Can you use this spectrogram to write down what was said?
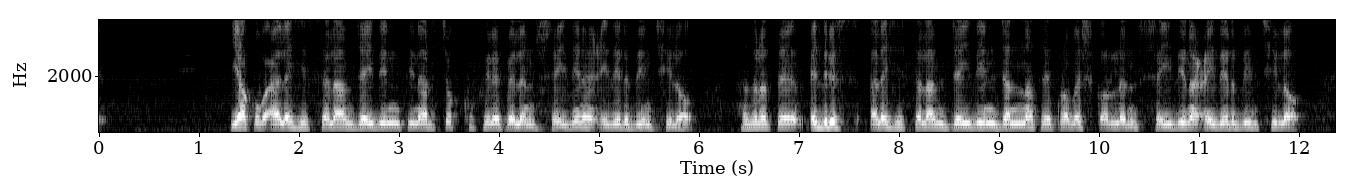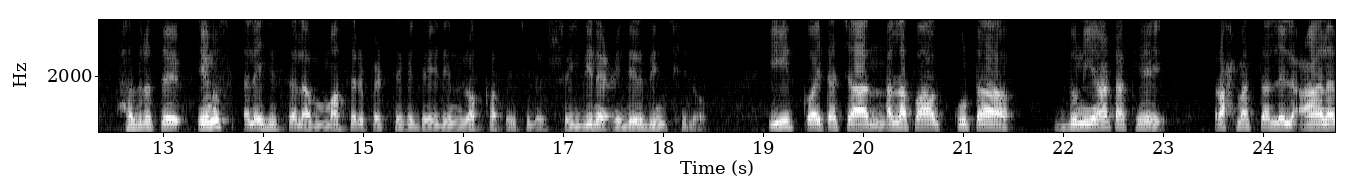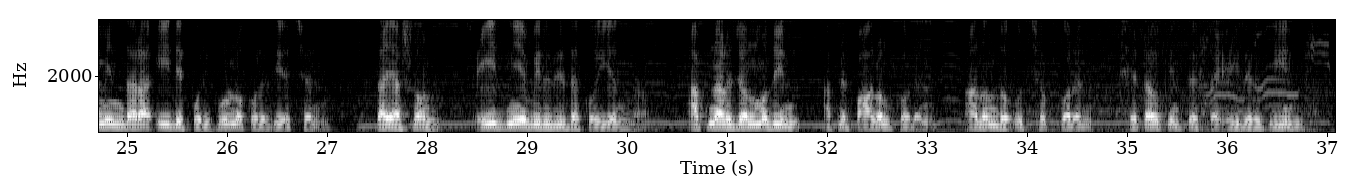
ইয়াকুব আলহিসাল্লাম যেই দিন তিনার চক্ষু ফিরে পেলেন, সেই দিন ঈদের দিন ছিল। হজরতে ইদ্রিস আলহিসাল্লাম যেই দিন জান্নাতে প্রবেশ করলেন, সেই দিন ঈদের দিন ছিল। হজরতে ইউনুস আলহিসাল্লাম মাসের পেট থেকে যেই দিন রক্ষা পেয়েছিল, সেই দিনে ঈদের দিন ছিল। ঈদ কয়টা চান? আল্লাপাক গোটা দুনিয়াটাকে রহমাতাল্লিল আলামিন দ্বারা ঈদে পরিপূর্ণ করে দিয়েছেন। তাই আসুন, ঈদ নিয়ে বিরোধিতা করিয়েন না। আপনার জন্মদিন আপনি পালন করেন, আনন্দ উৎসব করেন সেটাও কিন্তু একটা ঈদের দিন।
